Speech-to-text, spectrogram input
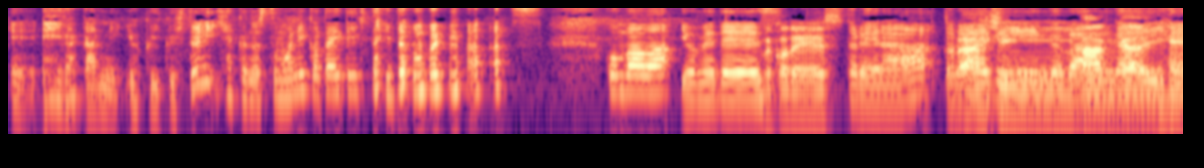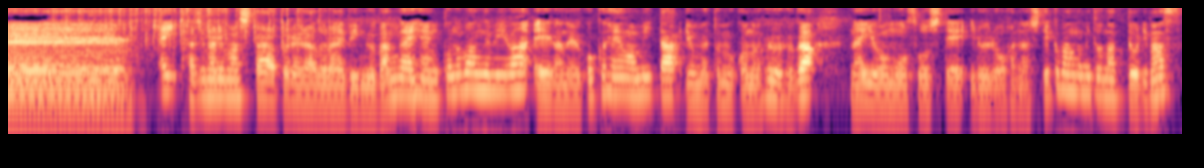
えー映画館によく行く人に100の質問に答えていきたいと思いますこんばんは嫁です。向こうです。トレーラードライビング番外編。はい始まりました。トレーラードライビング番外編。この番組は映画の予告編を見た嫁と婿の夫婦が内容を妄想していろいろお話していく番組となっております。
